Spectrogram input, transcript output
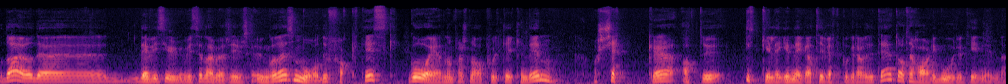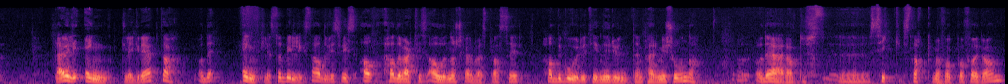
Og da er jo det, det vi Hvis en arbeidsgiver skal unngå det, så må du faktisk gå gjennom personalpolitikken din og sjekke at du ikke legger negativ vekt på graviditet, og at du har de gode rutinene dine. Det er veldig enkle grep. da. Og det enkleste og billigste hadde, hvis, hvis, hadde vært hvis alle norske arbeidsplasser hadde gode rutiner rundt en permisjon. da. Og det er at du uh, snakker med folk på forhånd,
